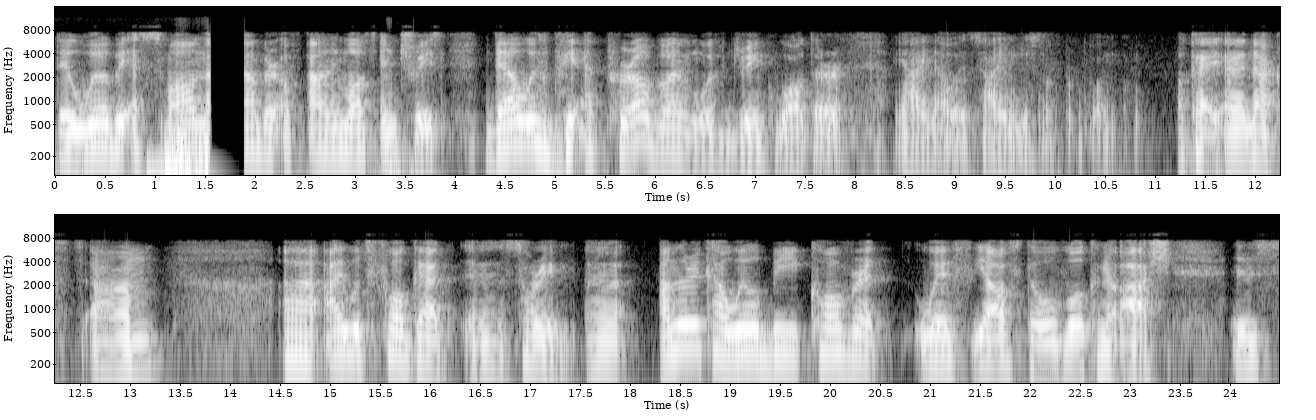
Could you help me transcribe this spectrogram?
There will be a small number of animals and trees. There will be a problem with drink water. Yeah, I know it's I'm just a problem. Okay, uh, next. Um, uh, I would forget. Uh, sorry. Uh, America will be covered with Yellowstone volcano ash. Is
